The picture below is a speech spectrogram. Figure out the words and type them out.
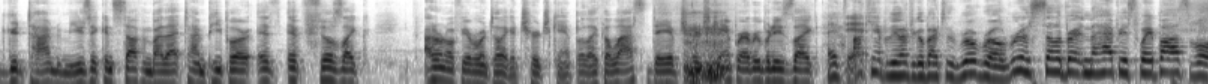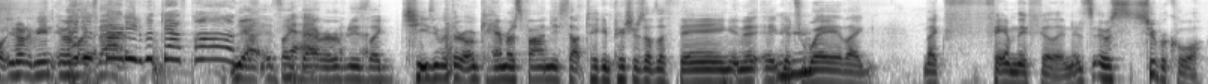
good time to music and stuff. And by that time, people are. It, it feels like. I don't know if you ever went to like a church camp, but like the last day of church camp where everybody's like, I I, can't believe I have to go back to the real world. We're gonna celebrate in the happiest way possible. You know what I mean? It was I like just that. partied with Daft Punk. Yeah, it's like Yeah. that where everybody's like cheesing with their own cameras. Finally, stop taking pictures of the thing, and it, it Mm-hmm. gets way like like family feeling. It's, it was super cool.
